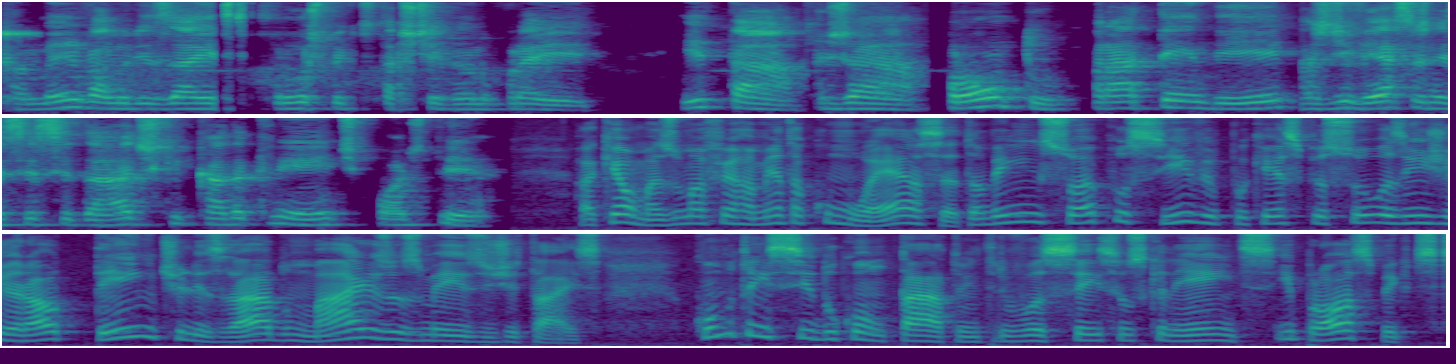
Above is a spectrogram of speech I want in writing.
Também valorizar esse prospect que está chegando para ele e está já pronto para atender as diversas necessidades que cada cliente pode ter. Raquel, mas uma ferramenta como essa também só é possível porque as pessoas em geral têm utilizado mais os meios digitais. Como tem sido o contato entre você e seus clientes e prospects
